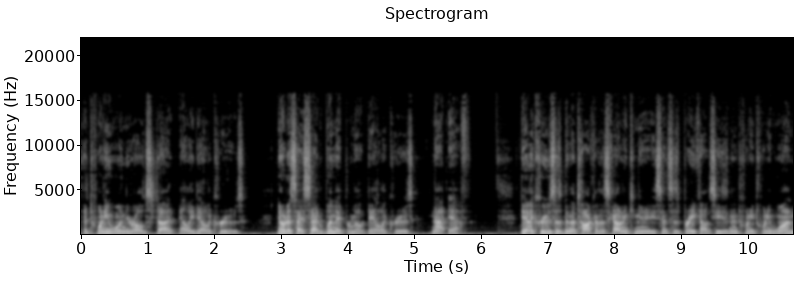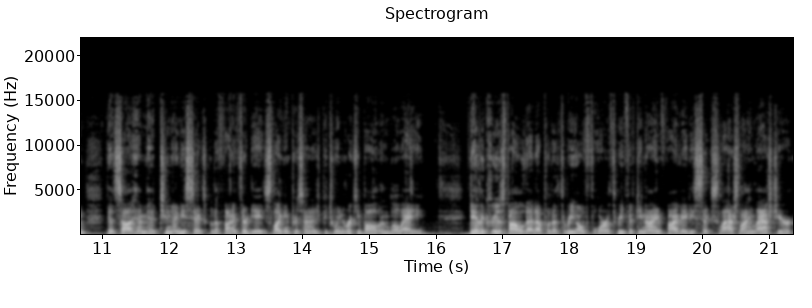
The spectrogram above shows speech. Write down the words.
the 21 year old stud Elly De La Cruz. Notice I said when they promote De La Cruz, not if. De La Cruz has been the talk of the scouting community since his breakout season in 2021 that saw him hit 296 with a 538 slugging percentage between rookie ball and low A. De La Cruz followed that up with a 304, 359, 586 slash line last year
